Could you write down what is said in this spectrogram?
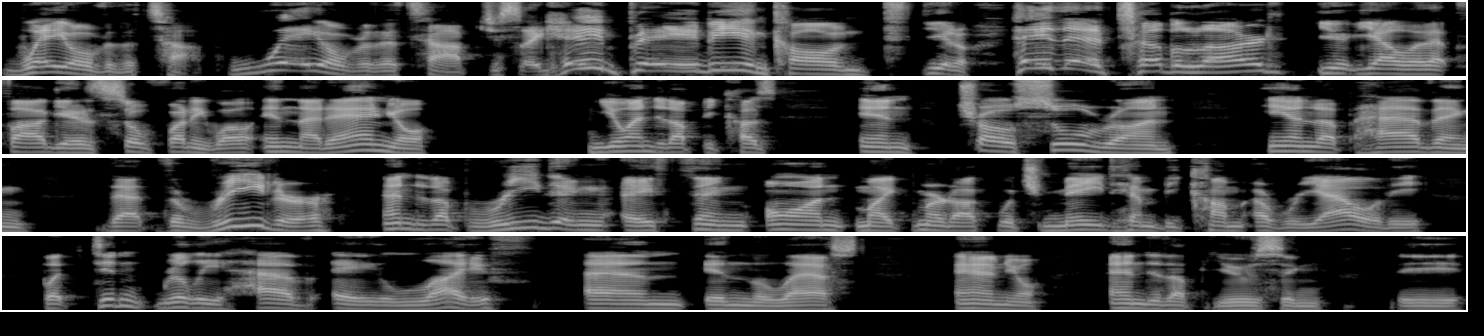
way over the top, way over the top, just like, hey, baby, and calling, you know, hey there, Tubillard. You yell at Foggy. It's so funny. Well, in that annual, you ended up because in Charles Soule run, he ended up having that the reader ended up reading a thing on Mike Murdock, which made him become a reality, but didn't really have a life. And in the last annual, ended up using the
